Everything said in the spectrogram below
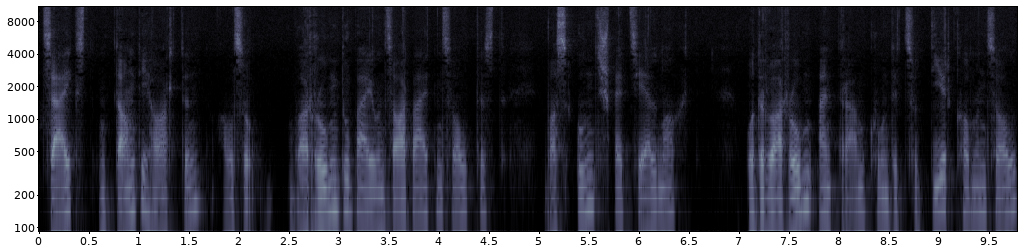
zeigst und dann die harten, also warum du bei uns arbeiten solltest, was uns speziell macht oder warum ein Traumkunde zu dir kommen soll,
